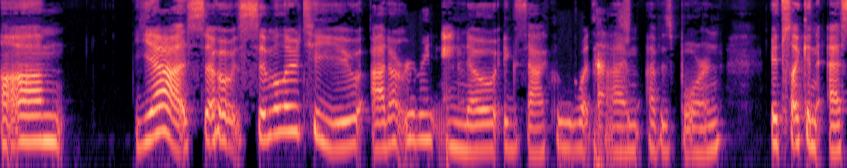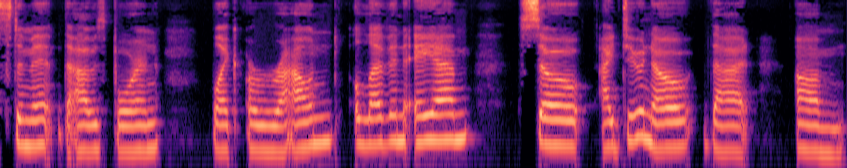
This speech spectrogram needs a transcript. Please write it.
Um, yeah, so similar to you, I don't really know exactly what time I was born. It's like an estimate that I was born like around 11 a.m. So I do know that um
